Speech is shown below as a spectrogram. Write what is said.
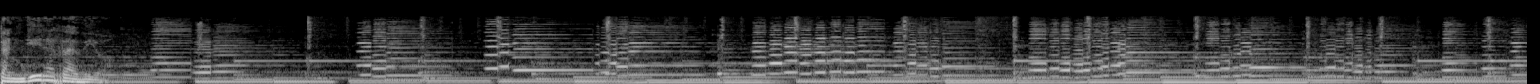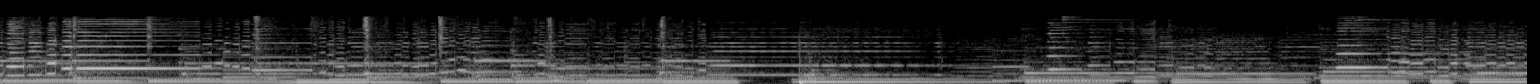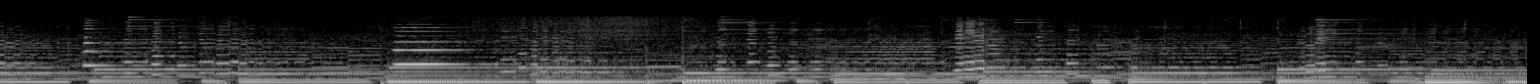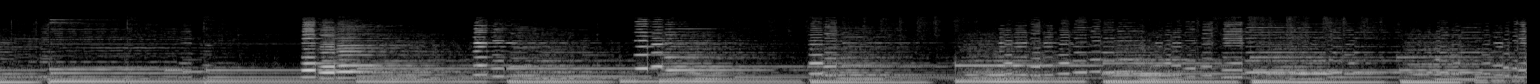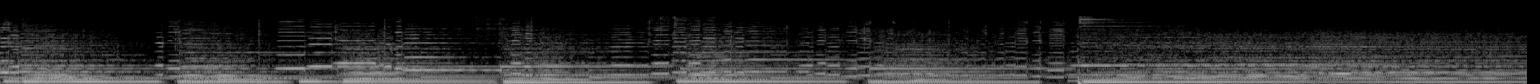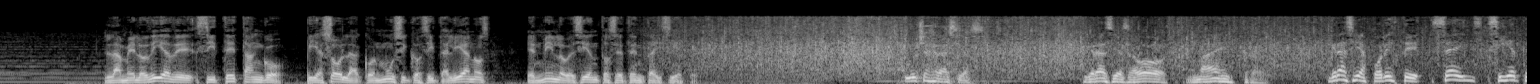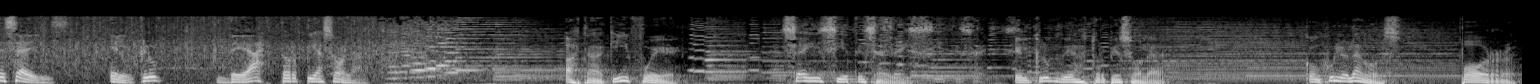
Tanguera Radio la melodía de Cité Tango, Piazzolla con músicos italianos en 1977. Muchas gracias. Gracias a vos, maestro. Gracias por este 676, el club de Astor Piazzolla. Hasta aquí fue 676, el club de Astor Piazzolla. Con Julio Lagos, por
